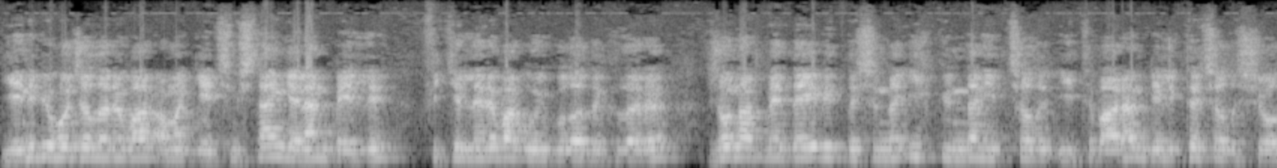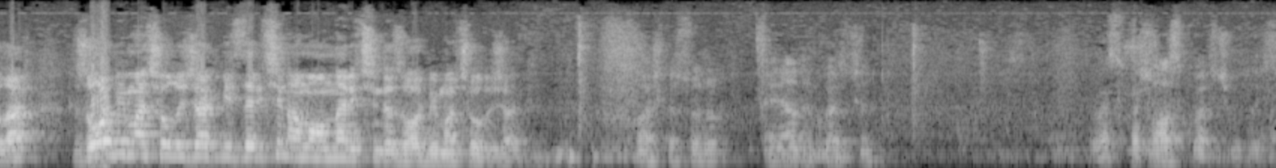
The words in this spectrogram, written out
Yeni bir hocaları var ama geçmişten gelen belli fikirleri var uyguladıkları. Jonathan ve David dışında ilk günden itibaren birlikte çalışıyorlar. Zor bir maç olacak bizler için ama onlar için de zor bir maç olacak. Başka soru? Any other question? Last question. Last question please.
